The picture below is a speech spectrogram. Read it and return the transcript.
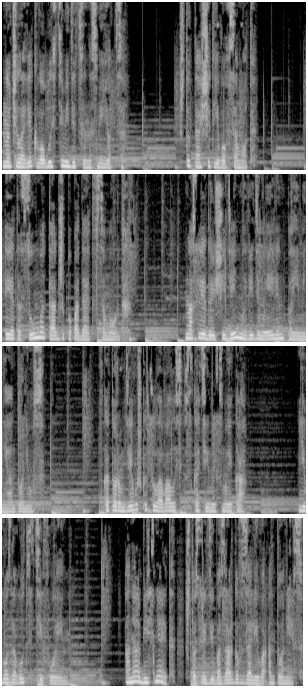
Но человек в области медицины смеется. Что тащит его в Самот. И эта сумма также попадает в Самурдх. На следующий день мы видим Эйлин по имени Антониус, в котором девушка целовалась с скотиной с маяка. Его зовут Стив Уэйн. Она объясняет, что среди базаргов залива Антониус.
